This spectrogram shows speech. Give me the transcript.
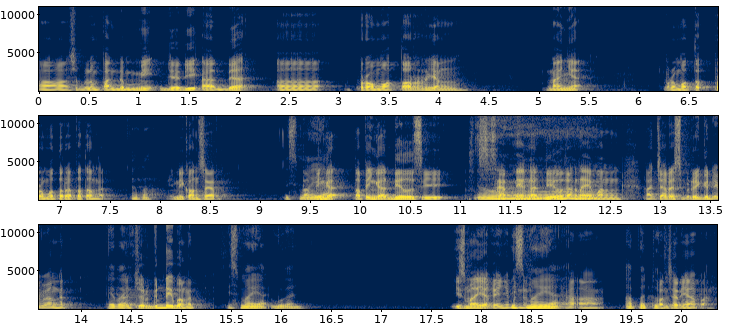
Eh, sebelum pandemi jadi ada eh, promotor yang nanya promotor promotor apa tau nggak Apa? ini konser Ismaya. tapi nggak tapi nggak deal sih setnya nggak deal karena Oh. emang acaranya sebenarnya gede banget Ya, acara gede banget Ismaya bukan? Ismaya kayaknya bener Ismaya. Ah, ah. Apa tuh? konsernya apa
